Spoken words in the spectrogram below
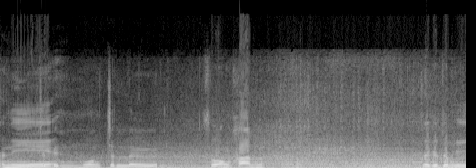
อันนี้จะเป็นม่วงเจริญสองพัน แล้วก็จะมี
